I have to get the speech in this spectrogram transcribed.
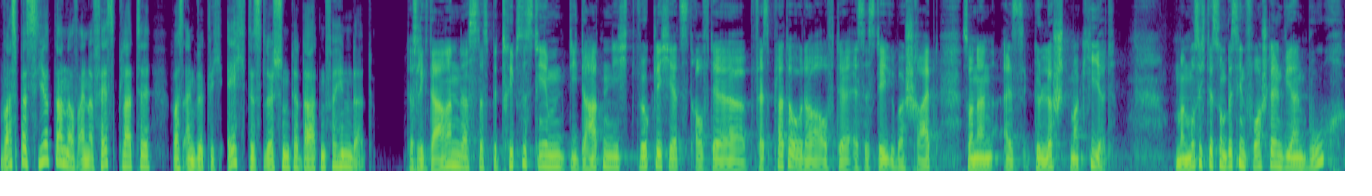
Was passiert dann auf einer Festplatte, was ein wirklich echtes Löschen der Daten verhindert? Das liegt daran, dass das Betriebssystem die Daten nicht wirklich jetzt auf der Festplatte oder auf der SSD überschreibt, sondern als gelöscht markiert. Man muss sich das so ein bisschen vorstellen wie ein Buch,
